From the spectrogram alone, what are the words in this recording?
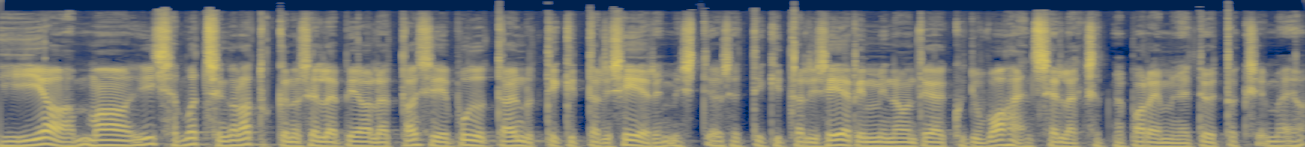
ja ma ise mõtlesin ka natukene selle peale, et asi ei puuduta ainult digitaliseerimist ja see digitaliseerimine on tegelikult ju vahend selleks, et me paremini töötaksime ja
